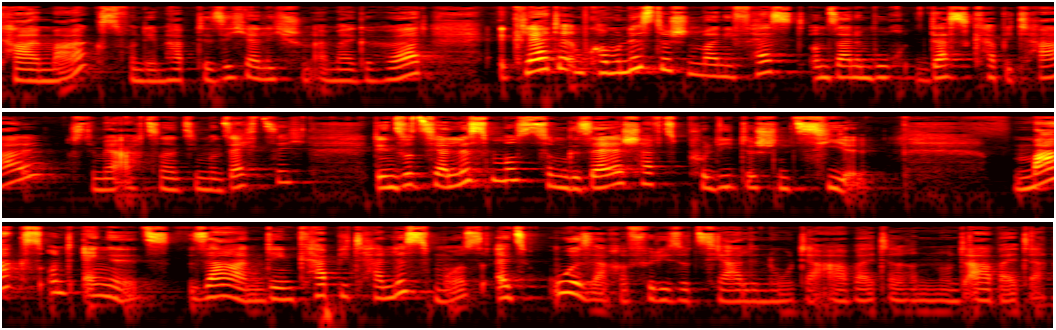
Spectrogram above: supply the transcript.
Karl Marx, von dem habt ihr sicherlich schon einmal gehört, erklärte im kommunistischen Manifest und seinem Buch Das Kapital aus dem Jahr 1867 den Sozialismus zum gesellschaftspolitischen Ziel. Marx und Engels sahen den Kapitalismus als Ursache für die soziale Not der Arbeiterinnen und Arbeiter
